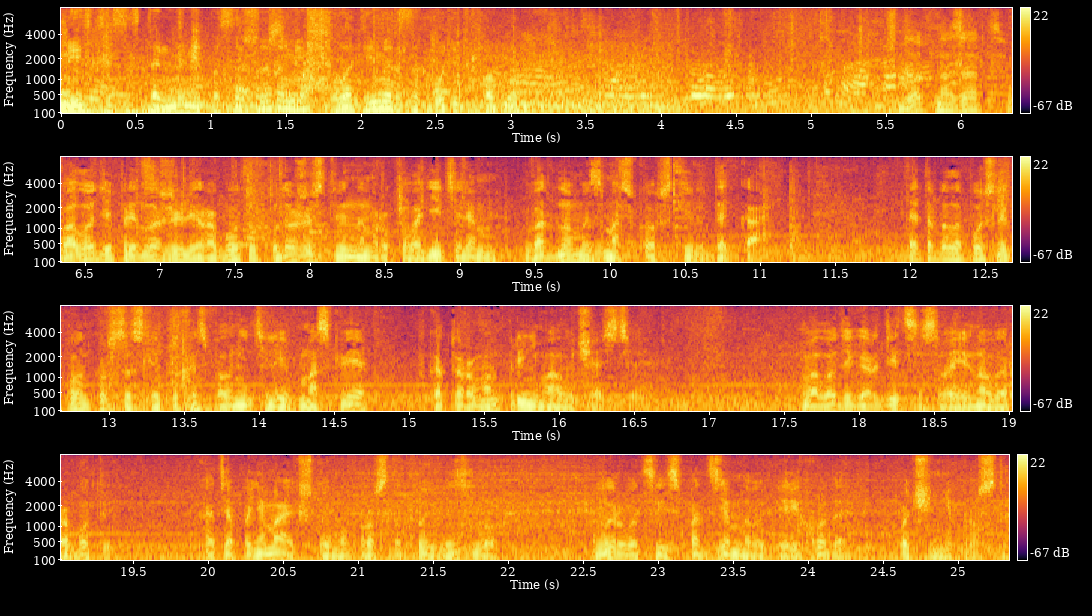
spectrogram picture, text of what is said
Вместе с остальными пассажирами Владимир заходит в вагон. Год назад Володе предложили работу художественным руководителем в одном из московских ДК. Это было после конкурса слепых исполнителей в Москве, в котором он принимал участие. Володя гордится своей новой работой, хотя понимает, что ему просто повезло. Вырваться из подземного перехода очень непросто.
